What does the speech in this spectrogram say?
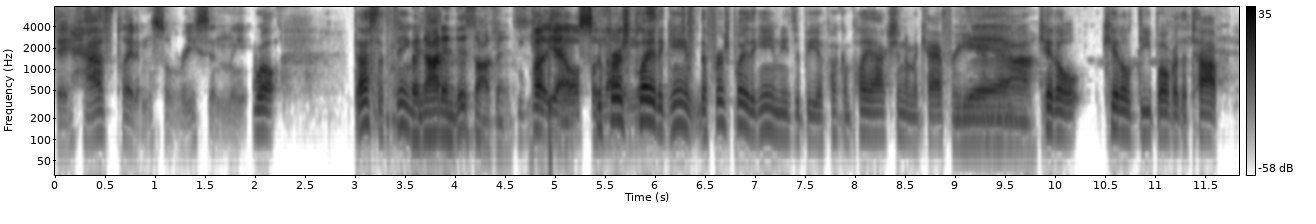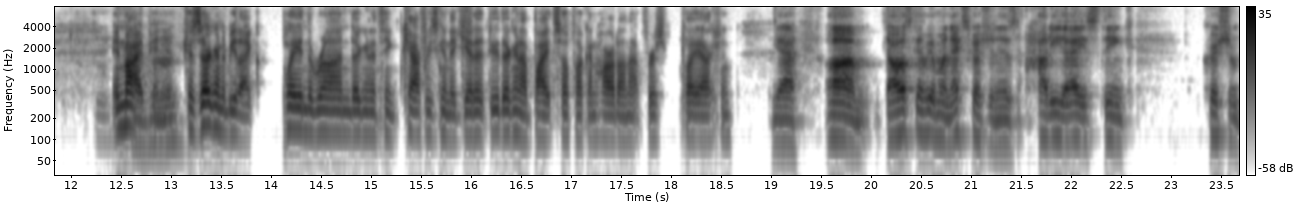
they have played him so recently. Well, that's the thing. But not in this offense. But yeah, also the not first in play of the game. The first play of the game needs to be a fucking play action to McCaffrey. and then Yeah. Kittle, Kittle deep over the top, in my opinion, Mhm. because they're going to be like playing the run. They're going to think McCaffrey's going to get it, dude. They're going to bite so fucking hard on that first play action. Yeah. Um, that was gonna be my next question is how do you guys think Christian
